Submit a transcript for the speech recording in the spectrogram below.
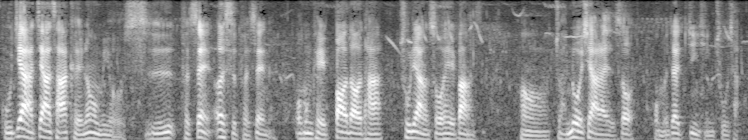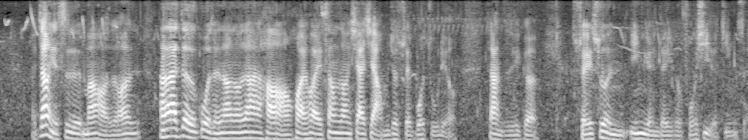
股价价差可以让我们有十 percent、二十 percent，我们可以报到它出量收黑棒，哦，转落下来的时候，我们再进行出场，这样也是蛮好的。那在这个过程当中，它好好坏坏、上上下下，我们就随波逐流，这样子一个随顺因缘的一个佛系的精神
